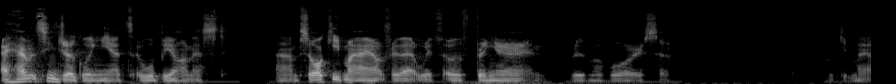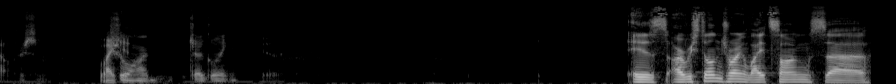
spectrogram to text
I haven't seen juggling yet. I will be honest. Um, so I'll keep my eye out for that with Oathbringer and Rhythm of War. So I'll keep my eye out for some Like juggling. Is are we still enjoying Lightsong's uh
